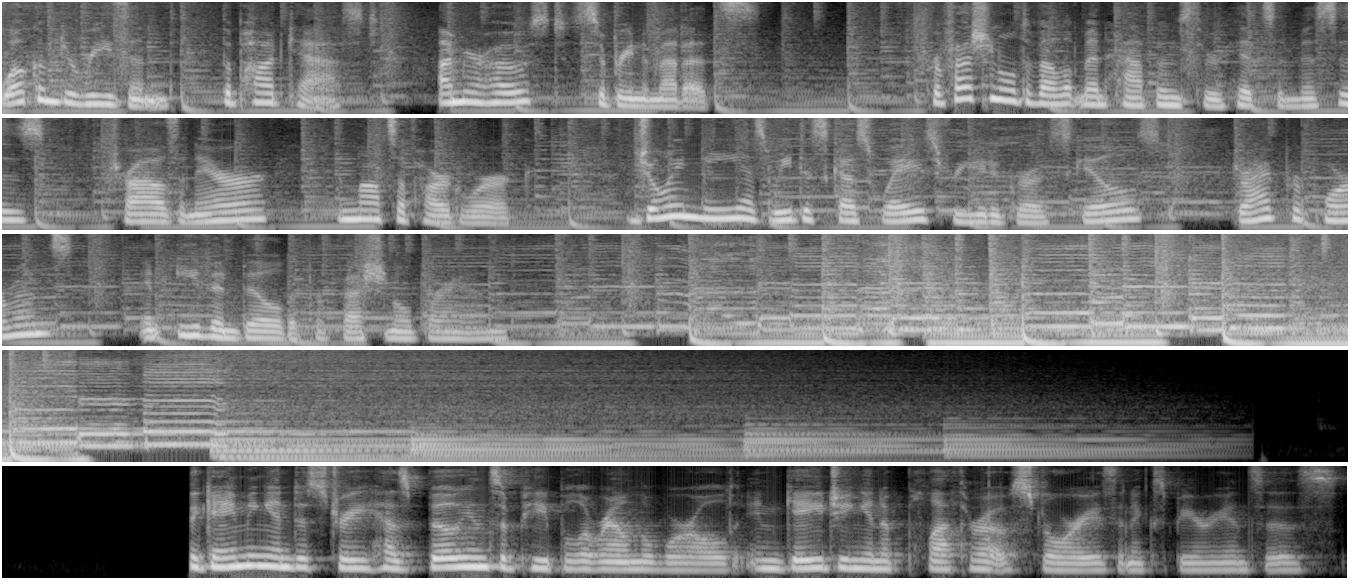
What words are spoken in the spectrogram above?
Welcome to Reasoned, the podcast. I'm your host, Sabrina Meditz. Professional development happens through hits and misses, trials and error, and lots of hard work. Join me as we discuss ways for you to grow skills, drive performance, and even build a professional brand. The gaming industry has billions of people around the world engaging in a plethora of stories and experiences.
